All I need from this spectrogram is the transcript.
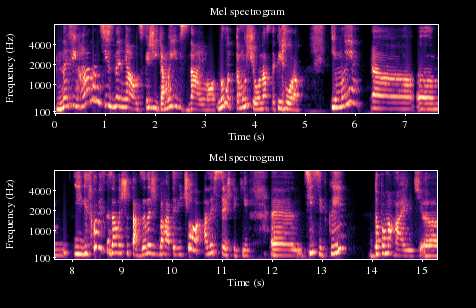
Нафіга нам ці знання? От скажіть, а ми їх знаємо. Ну от тому, що у нас такий ворог. І ми е, е, і військові сказали, що так, залежить багато від чого, але все ж таки е, ці сітки допомагають е,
